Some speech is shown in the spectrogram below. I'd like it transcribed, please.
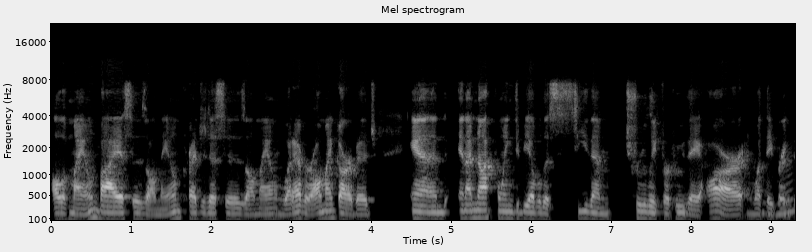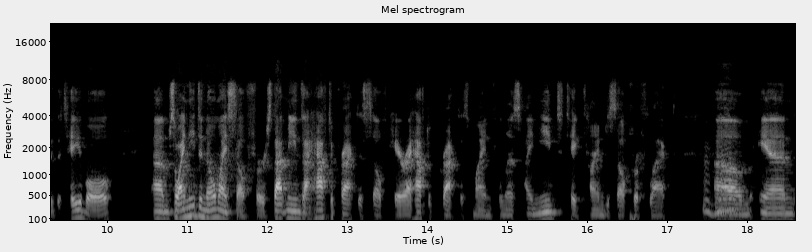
all of my own biases, all my own prejudices, all my own whatever, all my garbage. And and I'm not going to be able to see them truly for who they are and what they bring mm-hmm. to the table. Um, so I need to know myself first. That means I have to practice self care. I have to practice mindfulness. I need to take time to self reflect. Mm-hmm. Um, and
